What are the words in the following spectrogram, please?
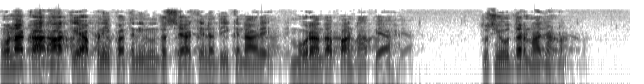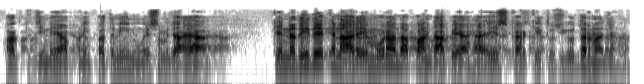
ਉਹਨਾਂ ਘਰ ਆ ਕੇ ਆਪਣੀ ਪਤਨੀ ਨੂੰ ਦੱਸਿਆ ਕਿ ਨਦੀ ਕਿਨਾਰੇ ਮੋਹਰਾਂ ਦਾ ਭਾਂਡਾ ਪਿਆ ਹੈ। ਤੁਸੀਂ ਉਧਰ ਨਾ ਜਾਣਾ। ਭਗਤ ਜੀ ਨੇ ਆਪਣੀ ਪਤਨੀ ਨੂੰ ਇਹ ਸਮਝਾਇਆ ਕਿ ਨਦੀ ਦੇ ਕਿਨਾਰੇ ਮੋਹਰਾਂ ਦਾ ਭਾਂਡਾ ਪਿਆ ਹੈ, ਇਸ ਕਰਕੇ ਤੁਸੀਂ ਉਧਰ ਨਾ ਜਾਣਾ।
